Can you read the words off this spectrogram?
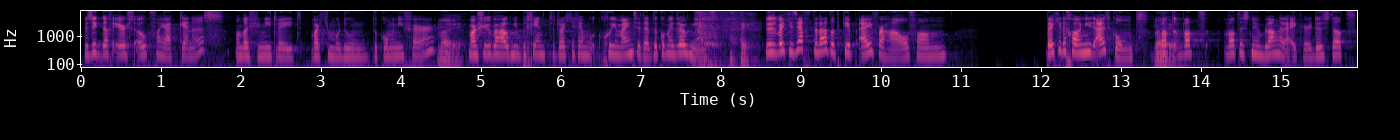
Dus ik dacht eerst ook van ja, kennis. Want als je niet weet wat je moet doen, dan kom je niet ver. Nee. Maar als je überhaupt niet begint doordat je geen goede mindset hebt, dan kom je er ook niet. nee. Dus wat je zegt, inderdaad, dat kip-ei verhaal van... Dat je er gewoon niet uitkomt. Nee. Wat, wat, wat is nu belangrijker? Dus dat,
